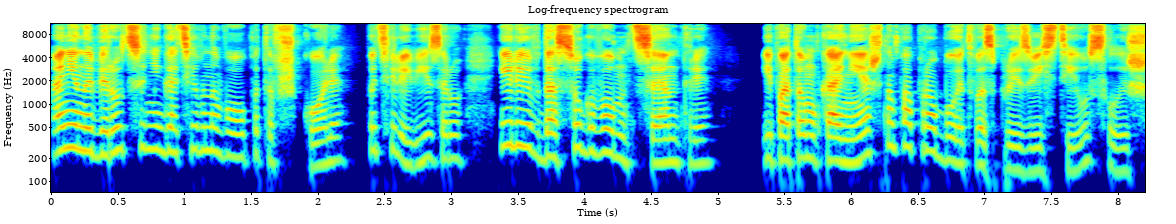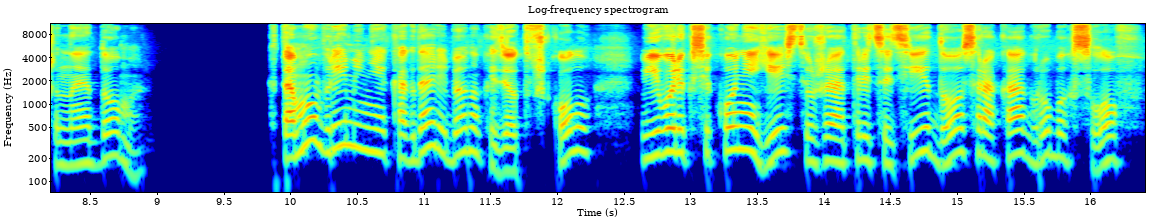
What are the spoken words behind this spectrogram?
они наберутся негативного опыта в школе, по телевизору или в досуговом центре, и потом, конечно, попробуют воспроизвести услышанное дома. К тому времени, когда ребенок идет в школу, в его лексиконе есть уже от 30 до 40 грубых слов,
